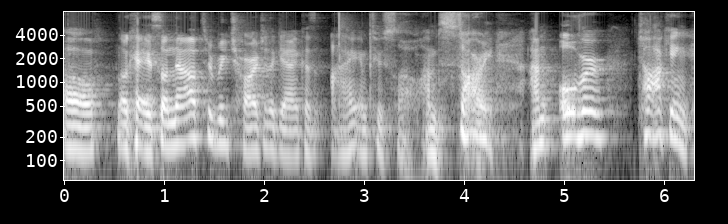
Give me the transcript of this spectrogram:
Oh, okay, so now to recharge it again because I am too slow. I'm sorry, I'm over talking.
